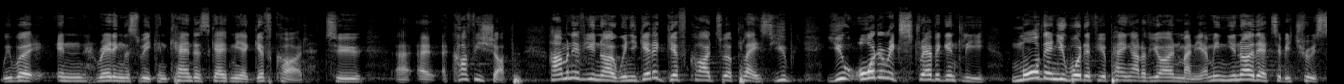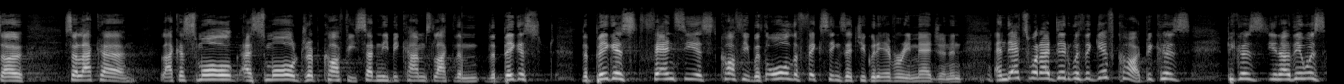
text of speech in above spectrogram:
We were in Redding this week, and Candace gave me a gift card to uh, a, a, coffee shop. How many of you know when you get a gift card to a place, you, you order extravagantly more than you would if you're paying out of your own money? I mean, you know that to be true. So, so like a, like a small, a small drip coffee suddenly becomes like the, the biggest, the biggest, fanciest coffee with all the fixings that you could ever imagine. And, and that's what I did with the gift card because, because, you know, there was,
